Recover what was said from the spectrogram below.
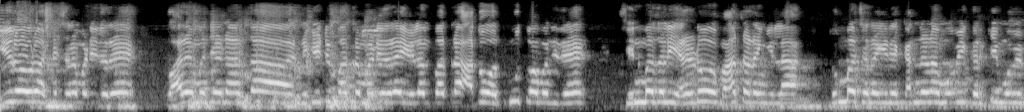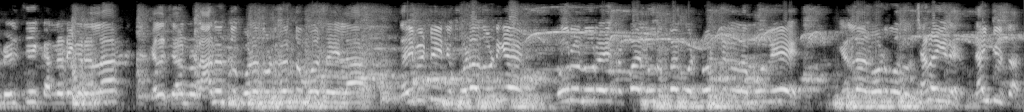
ಹೀರೋ ಅವರು ಅಷ್ಟೇ ಚೆನ್ನಾಗಿ ಮಾಡಿದ್ದಾರೆ. ವಾಲೆ ಮಂಜಣ್ಣ ಅಂತ ನೆಗೆಟಿವ್ ಪಾತ್ರ ಮಾಡಿದ್ದಾರೆ, ವಿಲನ್ ಪಾತ್ರ, ಅದು ಅದ್ಭುತವಾಗಿ ಬಂದಿದೆ. ಸಿನಿಮಾದಲ್ಲಿ ಎರಡೂ ಮಾತಾಡಂಗಿಲ್ಲ. ತುಂಬಾ ಚೆನ್ನಾಗಿದೆ. ಕನ್ನಡ ಮೂವಿ ಕರ್ಕಿ ಮೂವಿ ಬೆಳೆಸಿ ಕನ್ನಡಿಗರೆಲ್ಲ ಎಲ್ಲ ಚೆನ್ನಾಗಿ ನಾನಂತೂ ಕೊಡೋ ದುಡ್ಗಂತೂ ಮೋಸ ಇಲ್ಲ. ದಯವಿಟ್ಟು ಇನ್ನು ಕೊಡೋ ದುಡ್ಡಿಗೆ ನೂರು, ನೂರೈದು ರೂಪಾಯಿ, ನೂರು ರೂಪಾಯಿ ಕೊಟ್ಟು ನೋಡ್ತಿರಲ್ಲ ಮೂವಿ ಎಲ್ಲ ನೋಡ್ಬೋದು. ಚೆನ್ನಾಗಿದೆ. ಥ್ಯಾಂಕ್ ಯು ಸರ್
